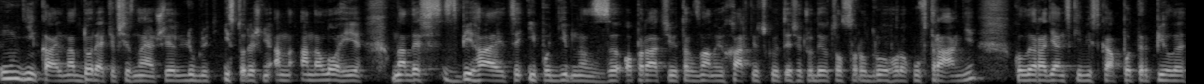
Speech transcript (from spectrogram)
унікальна, до речі, всі знають, що я люблю історичні аналогії, вона десь збігається і подібна з операцією так званою Харківською 1942 року в травні, коли радянські війська потерпіли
